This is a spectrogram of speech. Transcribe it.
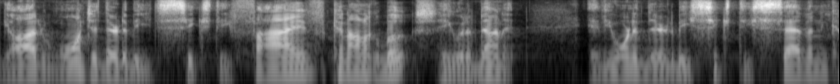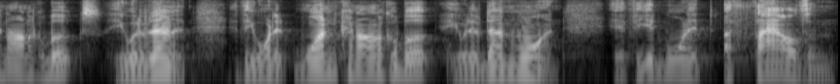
God wanted there to be 65 canonical books, he would have done it. If he wanted there to be 67 canonical books, he would have done it. If he wanted one canonical book, he would have done one. If he had wanted a thousand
